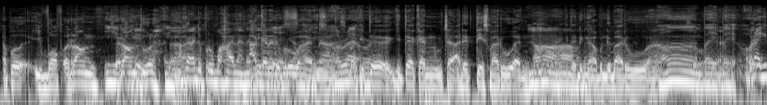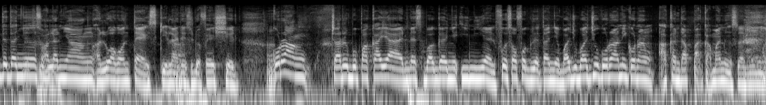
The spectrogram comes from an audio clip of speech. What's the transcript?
apa evolve around Ya, around okay. tu lah. Ya. Ah. Akan ada perubahan lah nanti. akan ada Yes, perubahan yes. nah, sebab Alright, kita kita akan macam ada taste baru kan Ah, kita dengar benda baru ah. Ah, So, baik yeah. baik. Alright kita tanya soalan yang uh, luar konteks sikit lah dari sudut fashion. Korang cara berpakaian dan sebagainya ini kan. First of all kita tanya baju-baju korang ni korang akan dapat kat mana selalunya?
